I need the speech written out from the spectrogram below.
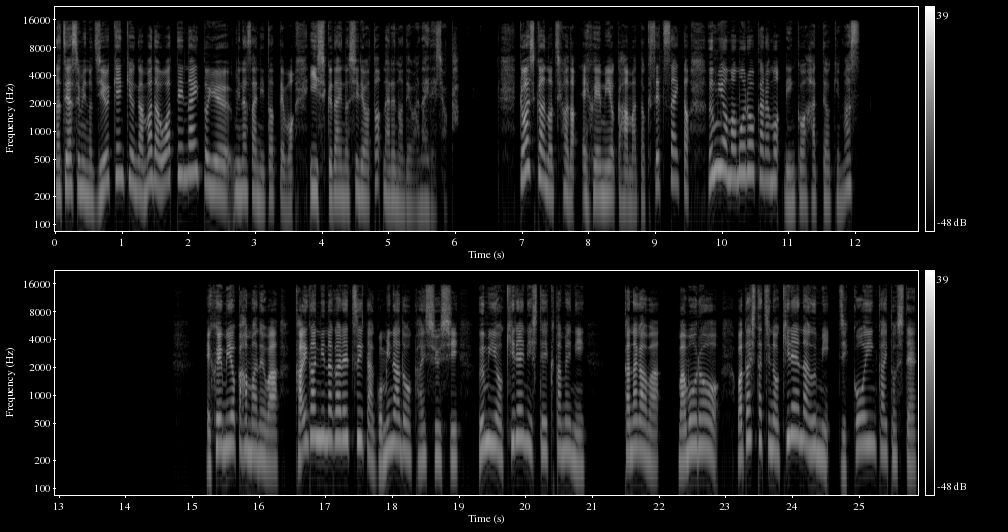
夏休みの自由研究がまだ終わっていないという皆さんにとってもいい宿題の資料となるのではないでしょうか。詳しくは後ほど FM 横浜特設サイト海を守ろうからもリンクを貼っておきます。FM 横浜では海岸に流れ着いたゴミなどを回収し海をきれいにしていくために神奈川守ろう私たちのきれいな海実行委員会として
